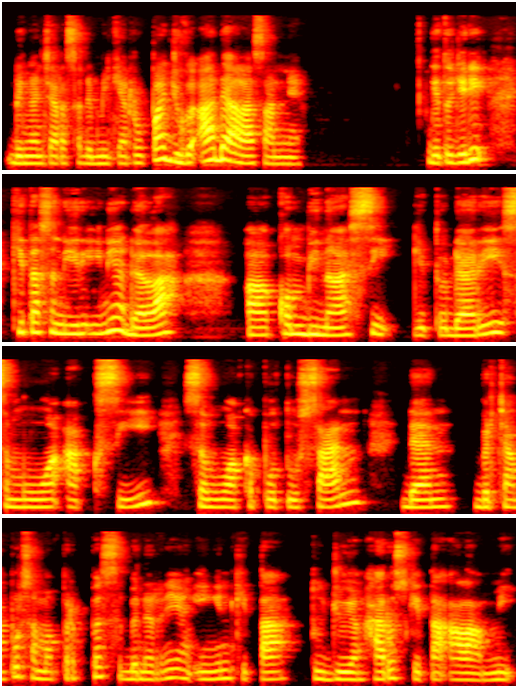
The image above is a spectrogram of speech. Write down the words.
dengan cara sedemikian rupa juga ada alasannya. Gitu. Jadi kita sendiri ini adalah uh, kombinasi gitu dari semua aksi, semua keputusan dan bercampur sama purpose sebenarnya yang ingin kita tuju, yang harus kita alami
